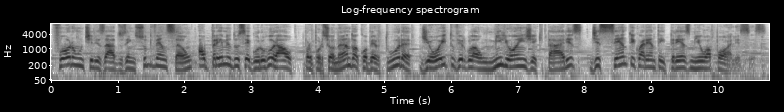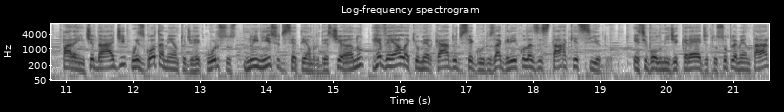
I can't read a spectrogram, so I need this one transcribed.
foram utilizados em subvenção ao Prêmio do Seguro Rural, proporcionando a cobertura de 8,1 milhões de hectares de 143 mil apólices. Para a entidade, o esgotamento de recursos no início de setembro deste ano revela que o mercado de seguros agrícolas está aquecido. Esse volume de crédito suplementar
